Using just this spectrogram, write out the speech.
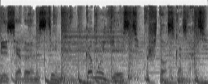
Беседуем с теми, кому есть что сказать.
